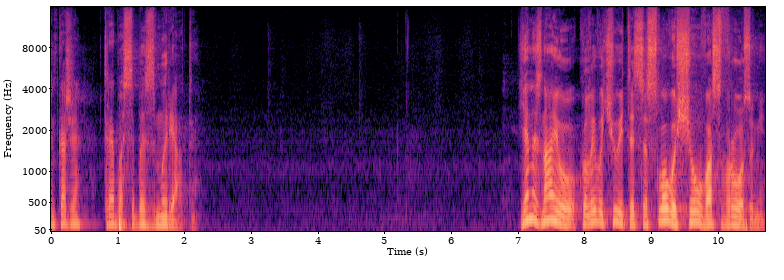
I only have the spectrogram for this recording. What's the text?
Він каже, треба себе змиряти. Я не знаю, коли ви чуєте це слово, що у вас в розумі.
